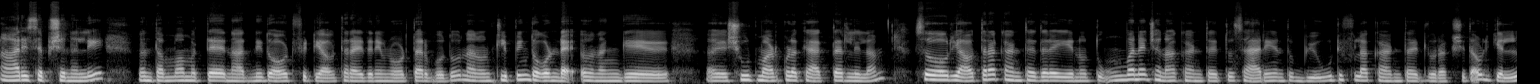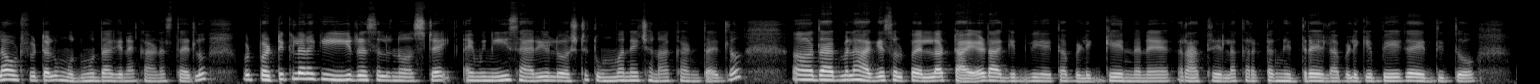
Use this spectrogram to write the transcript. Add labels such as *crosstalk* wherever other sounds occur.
ಆ ರಿಸೆಪ್ಷನಲ್ಲಿ ನನ್ನ ತಮ್ಮ ಮತ್ತು ನಾದಿನಿದು ಔಟ್ಫಿಟ್ ಯಾವ ಥರ ಇದೆ ನೀವು ನೋಡ್ತಾ ಇರ್ಬೋದು. ನಾನು ಒಂದು ಕ್ಲಿಪ್ಪಿಂಗ್ ತೊಗೊಂಡೆ. ನನಗೆ ಶೂಟ್ ಮಾಡ್ಕೊಳ್ಳೋಕ್ಕೆ ಆಗ್ತಾ ಇರಲಿಲ್ಲ. ಸೊ ಅವ್ರು ಯಾವ ಥರ ಕಾಣ್ತಾ ಇದ್ದಾರೆ, ಏನು ತುಂಬಾ ಚೆನ್ನಾಗಿ ಕಾಣ್ತಾ ಇತ್ತು. ಸ್ಯಾರಿ ಅಂತೂ ಬ್ಯೂಟಿಫುಲ್ಲಾಗಿ ಕಾಣ್ತಾ ಇದ್ಲು ರಕ್ಷಿತಾ. ಅವ್ಳು ಎಲ್ಲ ಔಟ್ಫಿಟ್ಟಲ್ಲೂ ಮುದ್ದು ಮುದ್ದಾಗಿನೇ ಕಾಣಿಸ್ತಾ ಇದ್ಲು. ಬಟ್ ಪರ್ಟಿಕ್ಯುಲರಾಗಿ ಈ ಡ್ರೆಸ್ಸಲ್ಲೂ ಅಷ್ಟೇ. ಐ ಮೀನ್ ಈ ಸ್ಯಾರಿಯಲ್ಲೂ ಅಷ್ಟೇ ತುಂಬಾ ಚೆನ್ನಾಗಿ ಕಾಣ್ತಾ ಇದ್ಲು. ಅದಾದಮೇಲೆ ಹಾಗೆ ಸ್ವಲ್ಪ ಎಲ್ಲ ಟಯರ್ಡ್ ಆಗಿದ್ವಿ ಆಯಿತಾ ಬೆಳಿಗ್ಗೆಯಿಂದನೇ. ರಾತ್ರಿ ಎಲ್ಲ ಕರೆಕ್ಟಾಗಿ ನಿದ್ರೆ ಇಲ್ಲ. ಬೆಳಿಗ್ಗೆ ಬೇಗ ಎದ್ದಿದ್ದು.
